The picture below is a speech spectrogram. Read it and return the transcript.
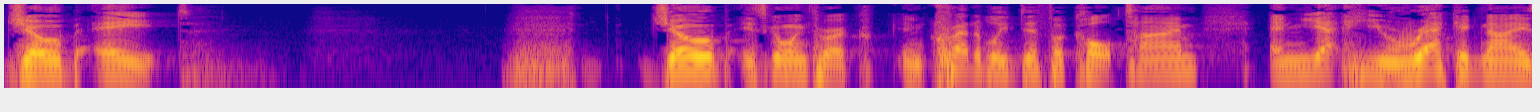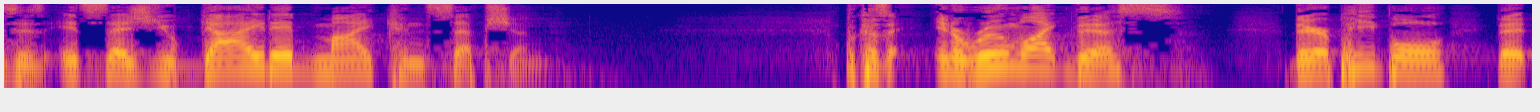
Job 8, Job is going through an incredibly difficult time, and yet he recognizes it says, You guided my conception. Because in a room like this, there are people that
